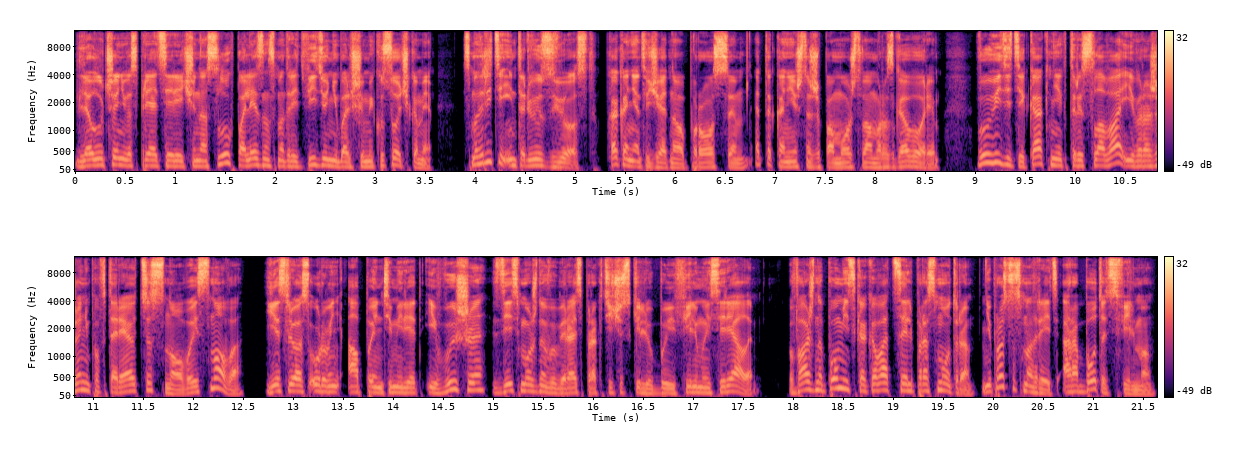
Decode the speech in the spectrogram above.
Для улучшения восприятия речи на слух полезно смотреть видео небольшими кусочками. Смотрите интервью звезд, как они отвечают на вопросы. Это, конечно же, поможет вам в разговоре. Вы увидите, как некоторые слова и выражения повторяются снова и снова. Если у вас уровень Upper Intermediate и выше, здесь можно выбирать практически любые фильмы и сериалы. Важно помнить, какова цель просмотра. Не просто смотреть, а работать с фильмом.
